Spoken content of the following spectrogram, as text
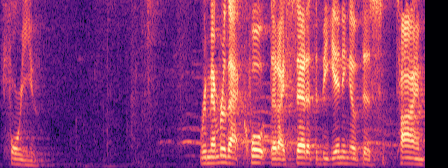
for you. Remember that quote that I said at the beginning of this time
